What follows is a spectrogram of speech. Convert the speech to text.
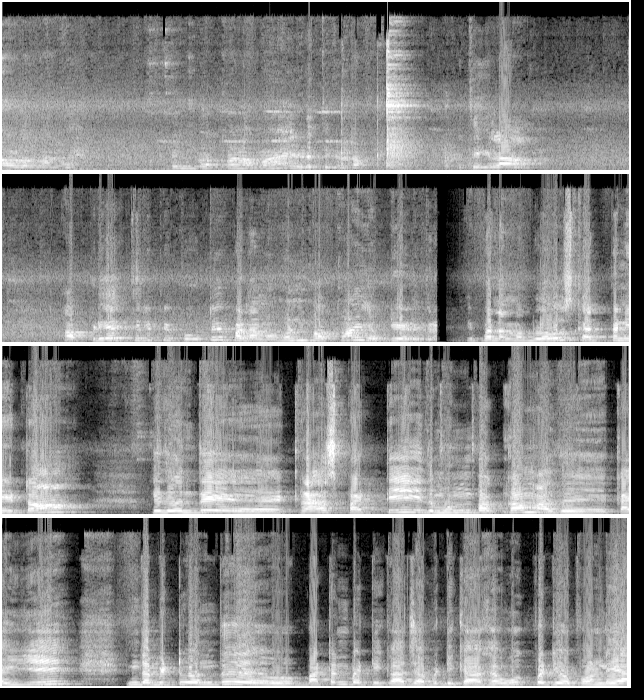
அவ்வளோதாங்க பின்பக்கம் நம்ம எடுத்துக்கிட்டோம். பார்த்தீங்களா? அப்படியே திருப்பி போட்டு இப்போ நம்ம முன்பக்கம் எப்படி எடுக்கிறோம்? இப்போ நம்ம ப்ளவுஸ் கட் பண்ணிட்டோம். இது வந்து கிராஸ் பட்டி இது முன்பக்கம் அது கை இந்த பிட்டு வந்து பட்டன் பட்டி காஜா பட்டிக்காக ஊக்பட்டி வைப்போம் இல்லையா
